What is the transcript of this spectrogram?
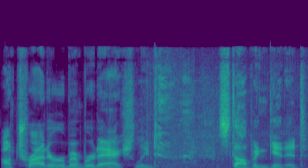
I'll try to remember to actually stop and get it.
